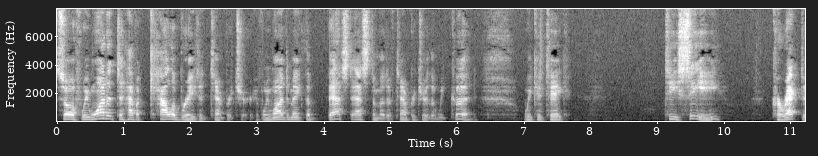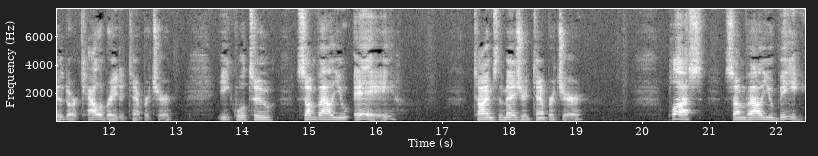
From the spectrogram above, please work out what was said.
So if we wanted to have a calibrated temperature, if we wanted to make the best estimate of temperature that we could, we could take TC, corrected or calibrated temperature, equal to some value A times the measured temperature plus some value B.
